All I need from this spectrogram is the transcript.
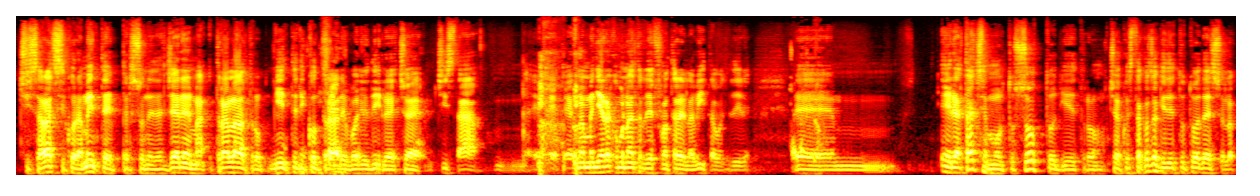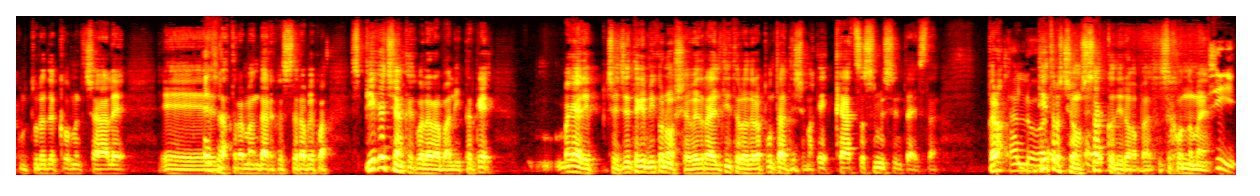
ci sarà sicuramente persone del genere, ma tra l'altro niente di contrario, certo. voglio dire, cioè ci sta, è, è, una maniera come un'altra di affrontare la vita, voglio dire. Certo. Ehm, in realtà c'è molto sotto dietro, cioè questa cosa che hai detto tu adesso, la cultura del commerciale, e esatto. da tramandare queste robe qua. Spiegaci anche quella roba lì, perché magari c'è gente che mi conosce, vedrà il titolo della puntata e dice ma che cazzo si è messo in testa? Però allora, dietro c'è un eh, sacco di roba, secondo me. Sì,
